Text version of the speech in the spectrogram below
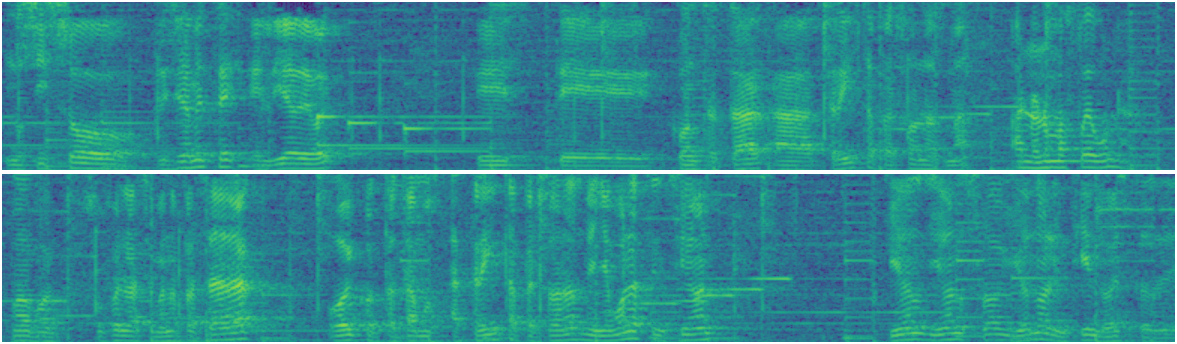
nos hizo precisamente el día de hoy este, contratar a 30 personas más. Ah, no, nomás fue una. Bueno, eso fue la semana pasada. Hoy contratamos a 30 personas. Me llamó la atención. Yo, yo no soy, yo no le entiendo esto de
